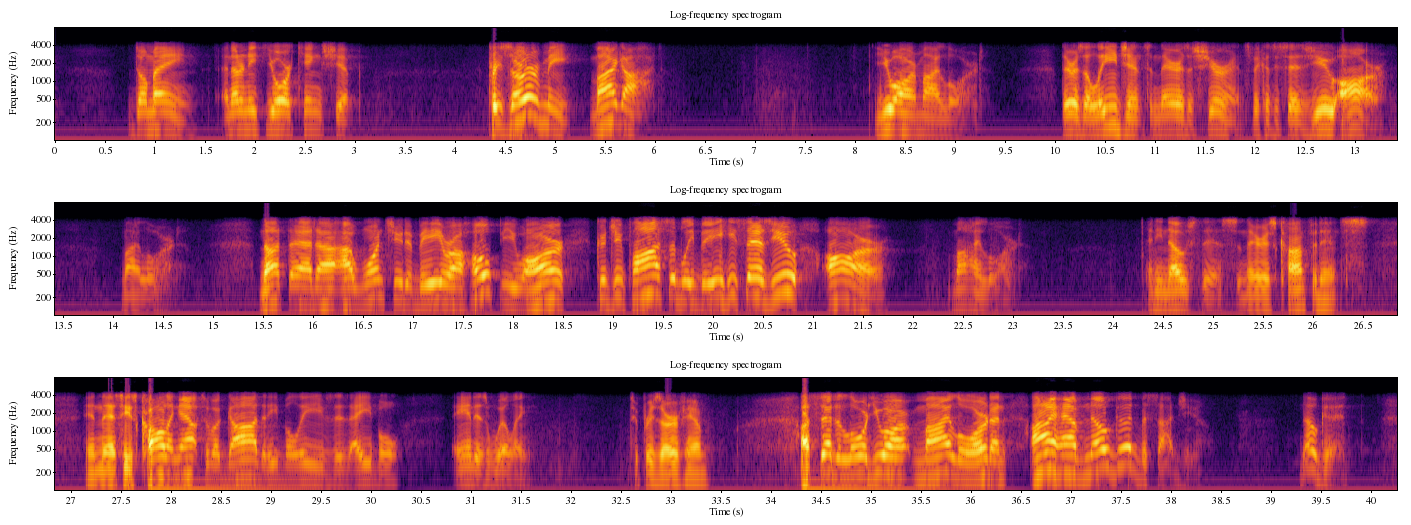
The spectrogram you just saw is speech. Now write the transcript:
domain and underneath your kingship. Preserve me, my God. You are my Lord. There is allegiance and there is assurance because he says, You are my Lord. Not that uh, I want you to be or I hope you are. Could you possibly be? He says, You are my Lord. And he knows this, and there is confidence in this. He's calling out to a God that he believes is able and is willing to preserve him. I said to the Lord, You are my Lord, and I have no good beside you. No good.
